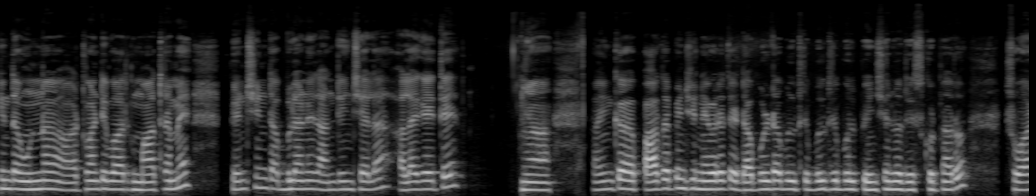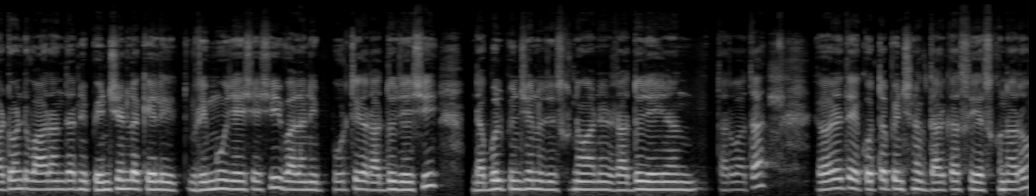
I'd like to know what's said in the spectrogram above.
కింద ఉన్న అటువంటి వారికి మాత్రమే పెన్షన్ డబ్బులు అనేది అందించేలా అలాగైతే ఇంకా పాత పెన్షన్ ఎవరైతే డబుల్ డబుల్ త్రిబుల్ త్రిబుల్ పెన్షన్లు తీసుకుంటున్నారో సో అటువంటి వారందరినీ పెన్షన్లోకి వెళ్ళి రిమూవ్ చేసేసి వాళ్ళని పూర్తిగా రద్దు చేసి డబుల్ పెన్షన్లు తీసుకున్న వారిని రద్దు చేయడం తర్వాత ఎవరైతే కొత్త పెన్షన్లకు దరఖాస్తు చేసుకున్నారో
